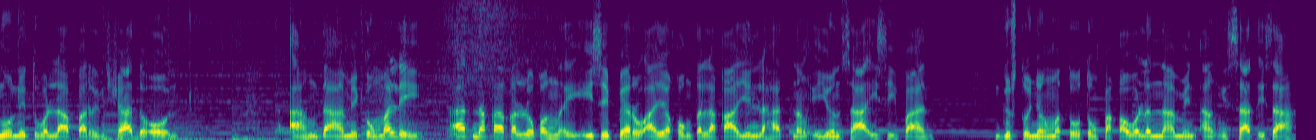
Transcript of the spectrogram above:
ngunit wala pa rin siya doon. Ang dami kong mali at nakakalukang naiisip pero ayaw kong talakayin lahat ng iyon sa isipan. Gusto niyang matutong pakawalan namin ang isa't isa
